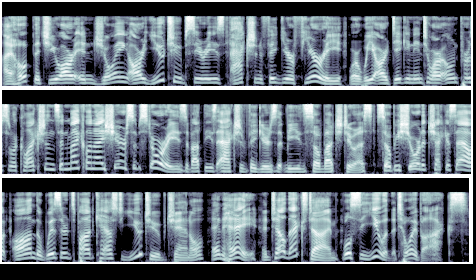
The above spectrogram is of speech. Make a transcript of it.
I hope that you are enjoying our YouTube series, Action Figure Fury, where we are digging into our own personal collections and Michael and I share some stories about these action figures that mean so much to us. So be sure to check us out on the Wizards Podcast YouTube channel. And hey, until next time, we'll see you in the toy box.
